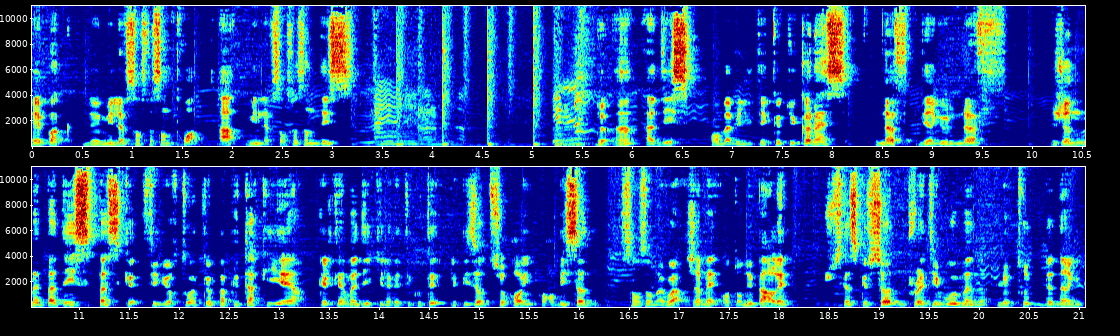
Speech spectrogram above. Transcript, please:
Époque de 1963 à 1970. De 1 à 10, probabilité que tu connaisses, 9,9. Je ne mets pas 10 parce que, figure-toi que pas plus tard qu'hier, quelqu'un m'a dit qu'il avait écouté l'épisode sur Roy Orbison sans en avoir jamais entendu parler. Jusqu'à ce que sonne Pretty Woman, le truc de dingue.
